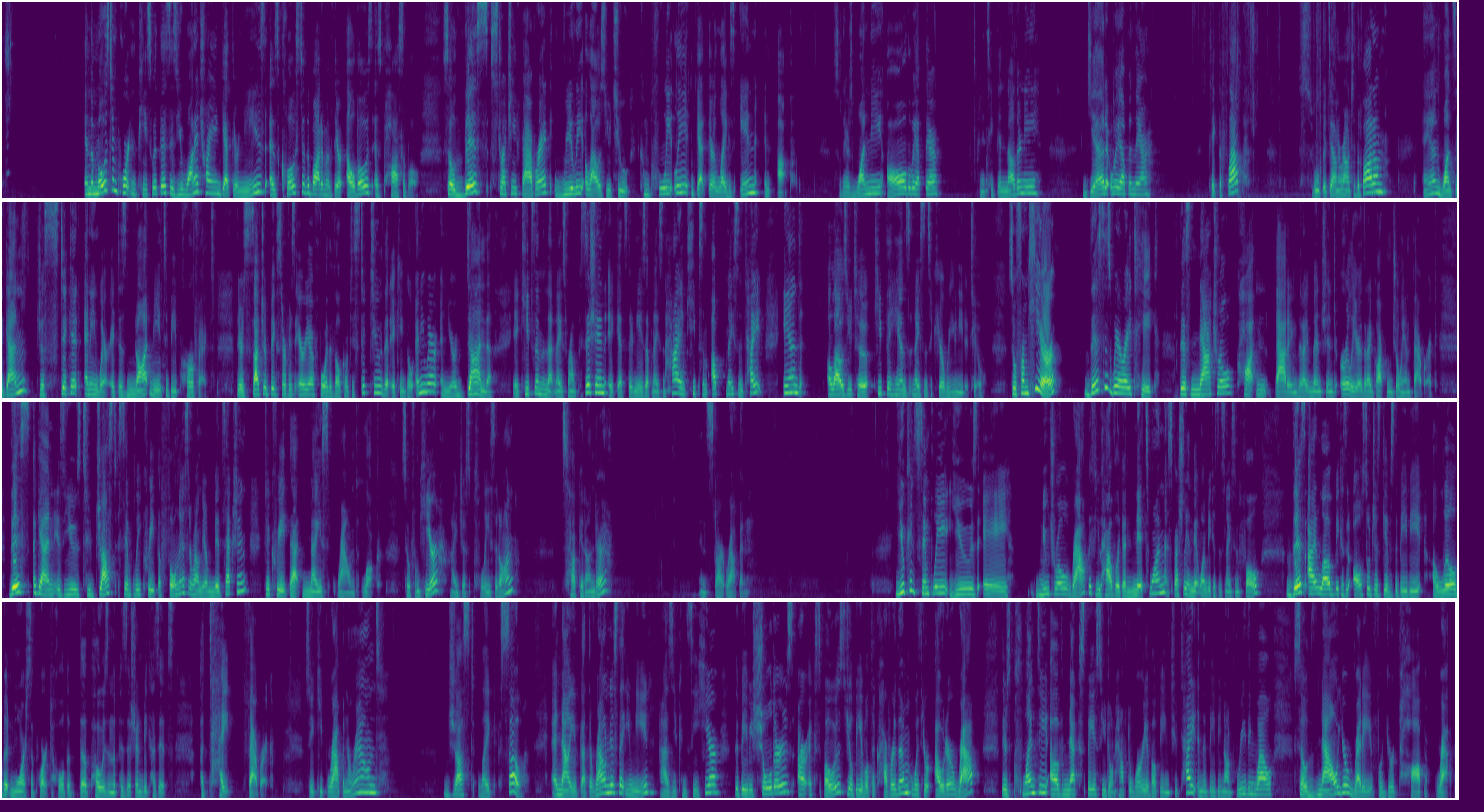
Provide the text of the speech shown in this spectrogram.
And the most important piece with this is you want to try and get their knees as close to the bottom of their elbows as possible. So this stretchy fabric really allows you to completely get their legs in and up. So there's one knee all the way up there. I'm gonna take the another knee, get it way up in there. Take the flap, swoop it down around to the bottom, and once again, just stick it anywhere. It does not need to be perfect. There's such a big surface area for the Velcro to stick to that it can go anywhere and you're done. It keeps them in that nice round position. It gets their knees up nice and high and keeps them up nice and tight and allows you to keep the hands nice and secure where you need it to. So from here, this is where I take this natural cotton batting that I mentioned earlier that I got from Joann Fabric. This again is used to just simply create the fullness around their midsection to create that nice round look. So from here, I just place it on, tuck it under, and start wrapping. You can simply use a neutral wrap if you have like a knit one, especially a knit one because it's nice and full. This I love because it also just gives the baby a little bit more support to hold the, the pose in the position because it's a tight fabric. So you keep wrapping around just like so. And now you've got the roundness that you need. As you can see here, The baby's shoulders are exposed. You'll be able to cover them with your outer wrap. There's plenty of neck space. You don't have to worry about being too tight and the baby not breathing well. So now you're ready for your top wrap.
